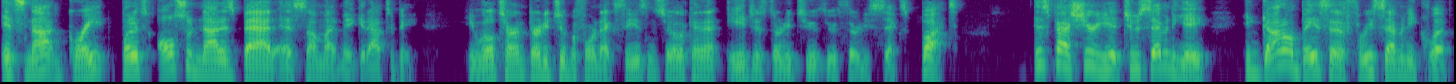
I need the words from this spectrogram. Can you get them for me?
It's not great, but it's also not as bad as some might make it out to be. He will turn 32 before next season. So you're looking at ages 32 through 36. But this past year, he hit 278. He got on base at a 370 clip,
